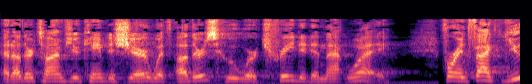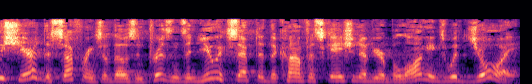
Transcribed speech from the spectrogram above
At other times you came to share with others who were treated in that way. For in fact, you shared the sufferings of those in prisons and you accepted the confiscation of your belongings with joy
